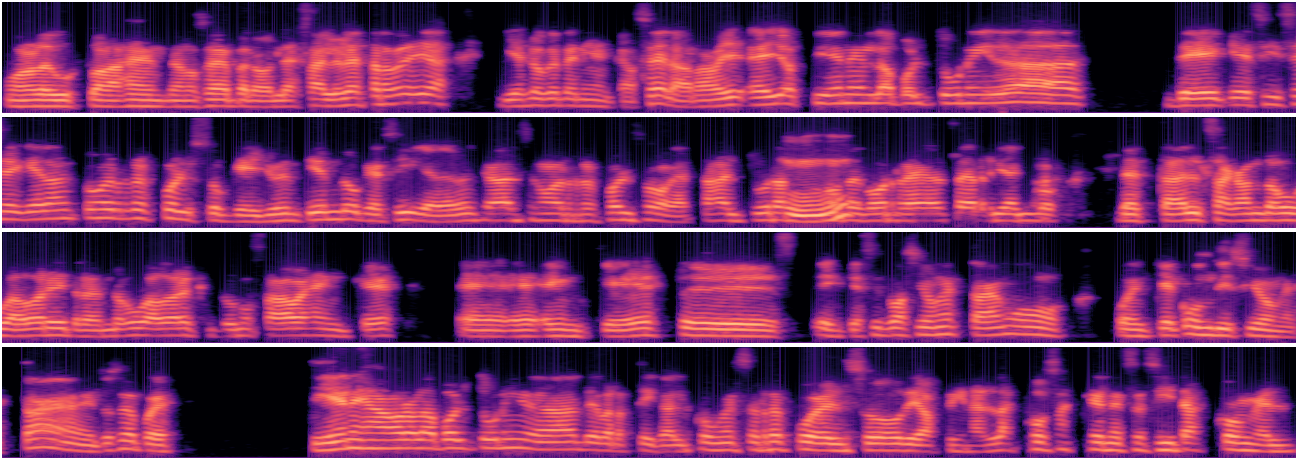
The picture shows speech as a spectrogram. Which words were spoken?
o no le gustó a la gente, no sé, pero le salió la estrategia y es lo que tenían que hacer. Ahora ellos tienen la oportunidad de que si se quedan con el refuerzo, que yo entiendo que sí, que deben quedarse con el refuerzo, porque a estas alturas no te corres ese riesgo de estar sacando jugadores y trayendo jugadores que tú no sabes en qué, eh, en qué, este, en qué situación están o, o, en qué condición están. Entonces, pues, tienes ahora la oportunidad de practicar con ese refuerzo, de afinar las cosas que necesitas con él.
